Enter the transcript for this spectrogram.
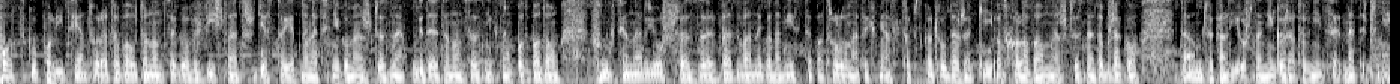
Płocku policjant uratował tonącego w Wiśle 31-letniego mężczyznę. Gdy tonący zniknął pod wodą, funkcjonariusz z wezwanego na miejsce patrolu natychmiast wskoczył do rzeki i odholował mężczyznę do brzegu. Tam czekali już na niego ratownicy medyczni.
